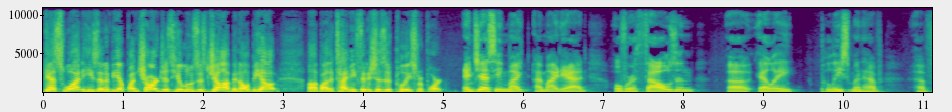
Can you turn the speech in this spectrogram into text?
guess what? He's going to be up on charges. He'll lose his job, and I'll be out uh, by the time he finishes his police report. And Jesse, might I might add, over a thousand uh, L.A. policemen have have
